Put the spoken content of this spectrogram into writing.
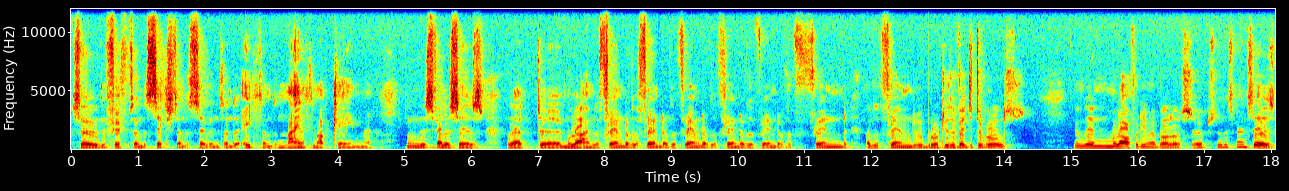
So the fifth and the sixth and the seventh and the eighth and the ninth knock came. And this fellow says that uh, Mullah, I'm the friend of the friend of the friend of the friend of the friend of the friend of the friend who brought you the vegetables. And then Mullah offered him a bowl of soup. So this man says,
